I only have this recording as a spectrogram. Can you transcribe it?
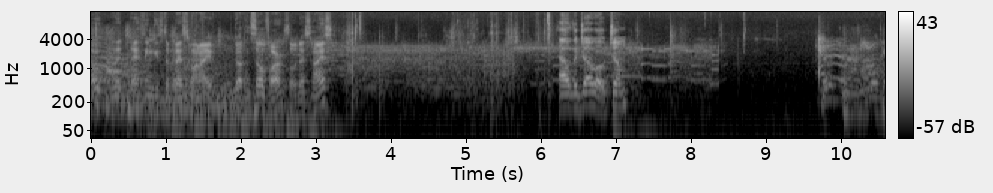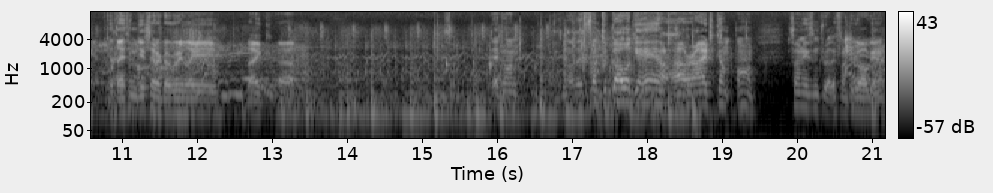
Oh, that I think is the best one I've gotten so far, so that's nice. How the job out, chum? Because I think these are the really, like, uh... that one is not that fun to go again. Alright, come on. This one isn't really fun to go again.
